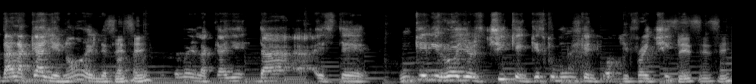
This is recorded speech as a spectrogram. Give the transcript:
Da, la calle, ¿no? El Sí, departamento de Kramer en la calle da este un Kenny Rogers Chicken, que es como un Kentucky Fried Chicken. Sí, sí, sí.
